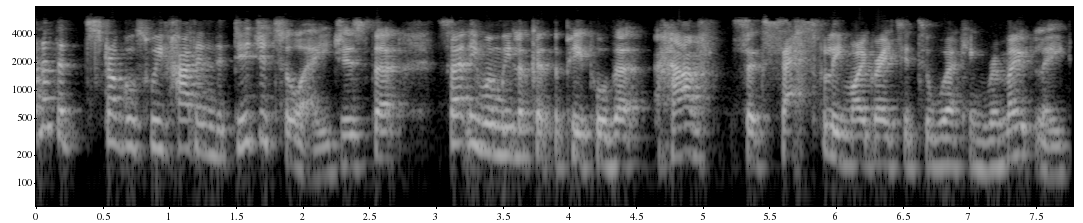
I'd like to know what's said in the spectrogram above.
one of the struggles we've had in the digital age is that certainly when we look at the people that have successfully migrated to working remotely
